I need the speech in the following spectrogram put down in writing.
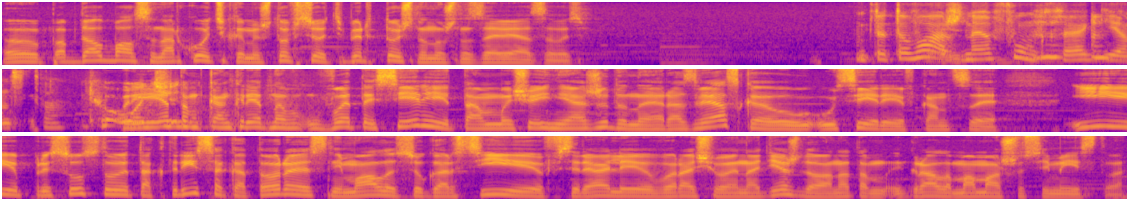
э, обдолбался наркотиками, что все, теперь точно нужно завязывать. Вот это важная функция агентства. При Очень. этом конкретно в этой серии там еще и неожиданная развязка у, у серии в конце. И присутствует актриса, которая снималась у Гарсии в сериале «Выращивая надежду». Она там играла мамашу семейства.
